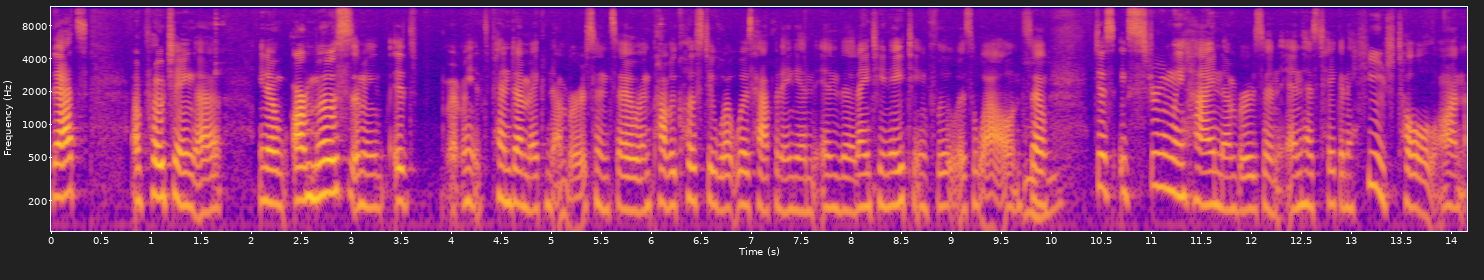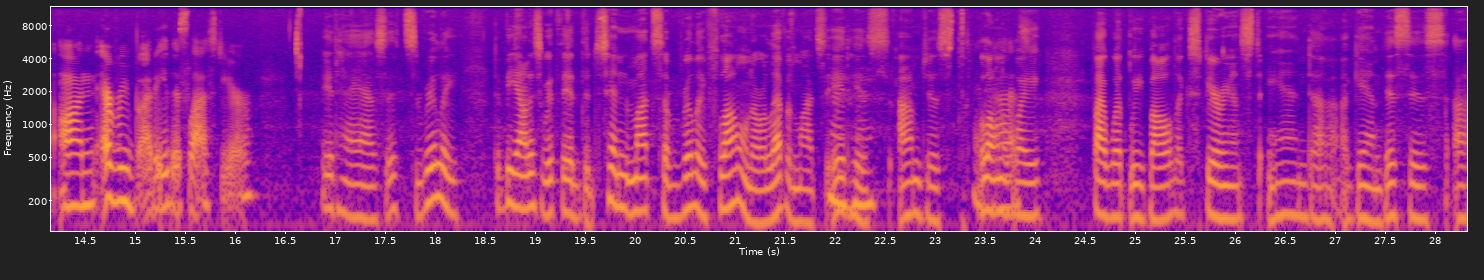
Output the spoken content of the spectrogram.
that's approaching, uh, you know, our most, I mean, it's I mean, it's pandemic numbers, and so, and probably close to what was happening in, in the 1918 flu as well. And mm -hmm. so, mm-hmm. just extremely high numbers and, and has taken a huge toll on, on everybody this last year. It has. It's really, to be honest with you, the 10 months have really flown, or 11 months. Mm -hmm. It mm-hmm. has, I'm just blown away by what we've all experienced. And uh, again, this is uh,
